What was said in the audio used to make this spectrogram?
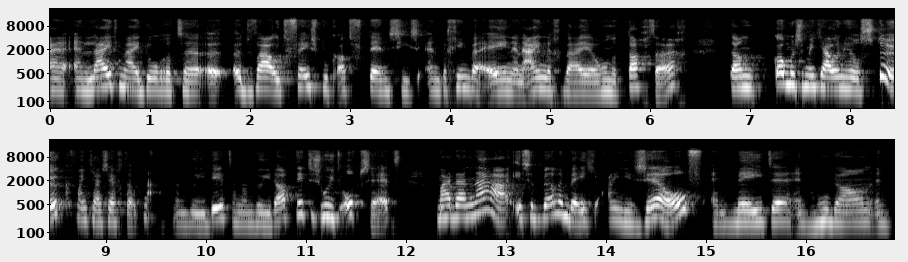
Uh, en leid mij door het, uh, het woud, Facebook-advertenties en begin bij 1 en eindig bij 180. Dan komen ze met jou een heel stuk, want jij zegt ook, nou, dan doe je dit en dan doe je dat. Dit is hoe je het opzet. Maar daarna is het wel een beetje aan jezelf en meten en hoe dan. En,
